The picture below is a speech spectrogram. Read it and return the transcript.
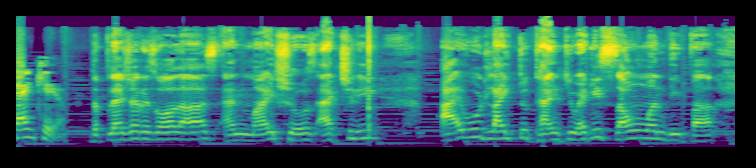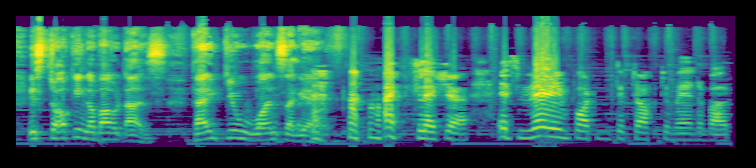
Thank you. The pleasure is all ours and my shows. Actually, I would like to thank you. At least someone, Deepa, is talking about us. Thank you once again. My pleasure. It's very important to talk to men about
